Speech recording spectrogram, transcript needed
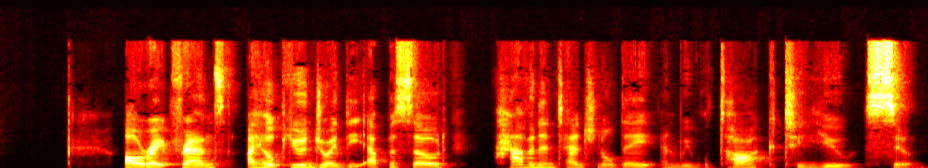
All right, friends, I hope you enjoyed the episode. Have an intentional day, and we will talk to you soon.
